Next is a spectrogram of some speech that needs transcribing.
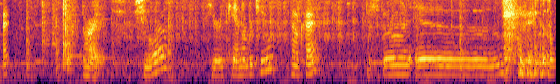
Okay. Alright, Sheila, here's can number two. Okay. The spoon is... Okay.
